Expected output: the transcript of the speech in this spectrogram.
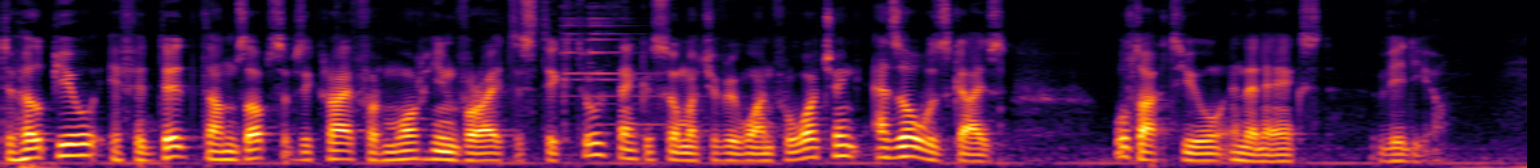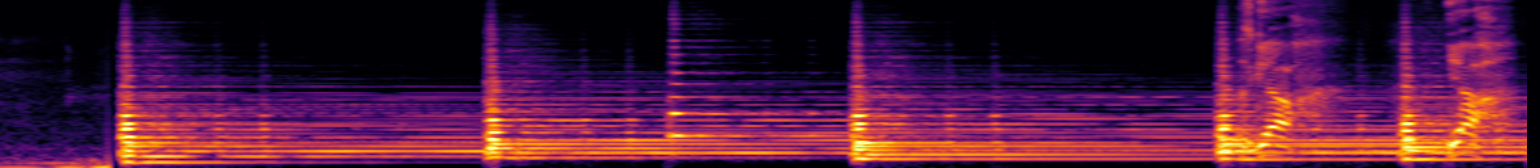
To help you, if it did, thumbs up, subscribe for more Heen Variety Stick Tool. Thank you so much everyone for watching. As always guys, we'll talk to you in the next video. Let's go. Yeah.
